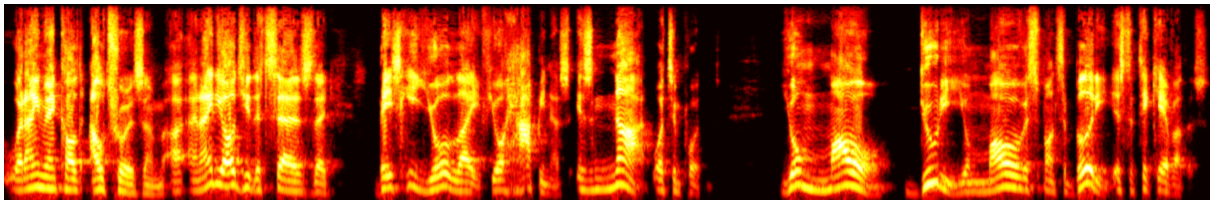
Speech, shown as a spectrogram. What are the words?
what I meant called altruism, uh, an ideology that says that basically your life, your happiness is not what's important. Your moral duty, your moral responsibility is to take care of others.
